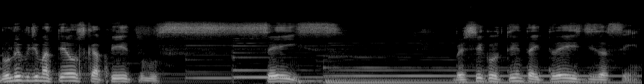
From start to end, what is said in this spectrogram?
No livro de Mateus, capítulo 6, versículo 33, diz assim:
